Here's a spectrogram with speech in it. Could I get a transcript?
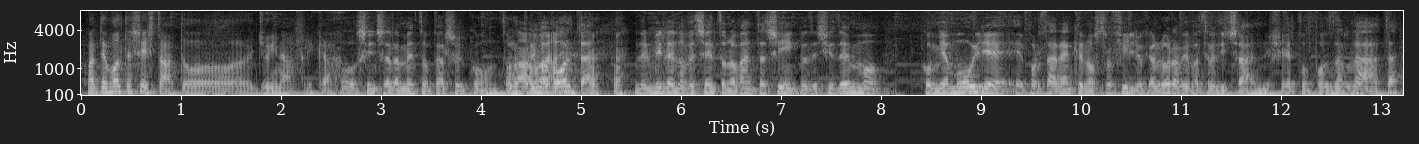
Quante volte sei stato eh, giù in Africa? Oh, sinceramente ho perso il conto. La no, prima eh. volta nel 1995 decidemmo con mia moglie portare anche nostro figlio che allora aveva 13 anni, scelta un po' azzardata,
